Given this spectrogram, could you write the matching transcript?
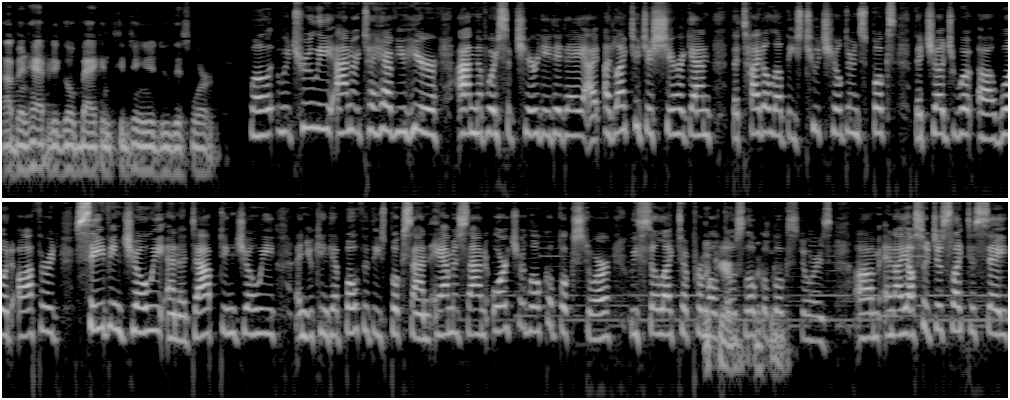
I've been happy to go back and continue to do this work. Well, we're truly honored to have you here on the Voice of Charity today. I, would like to just share again the title of these two children's books that Judge Wood, uh, Wood, authored Saving Joey and Adopting Joey. And you can get both of these books on Amazon or at your local bookstore. We still like to promote those local bookstores. Um, and I also just like to say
